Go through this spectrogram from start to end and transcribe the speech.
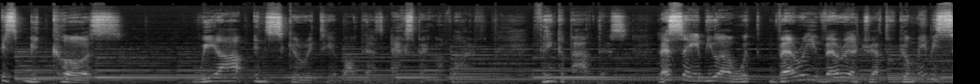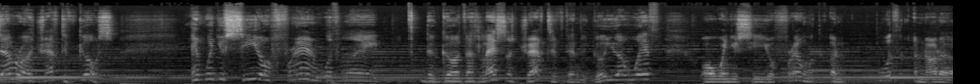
It's because we are insecurity about that aspect of life. Think about this. Let's say if you are with very, very attractive girl, maybe several attractive girls, and when you see your friend with like the girl that's less attractive than the girl you are with, or when you see your friend with an, with another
